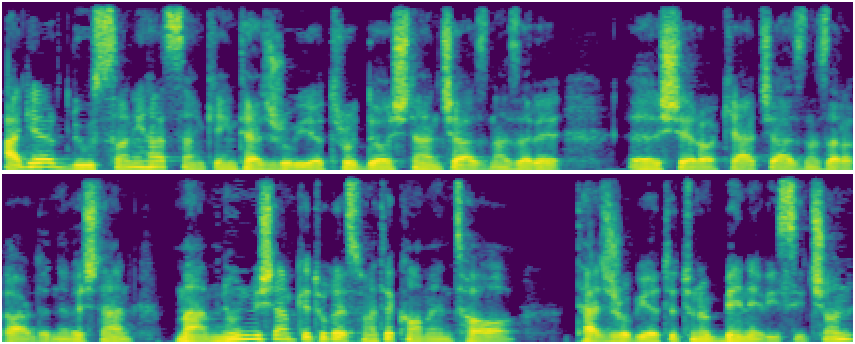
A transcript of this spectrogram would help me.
اگر دوستانی هستن که این تجربیات رو داشتن چه از نظر شراکت چه از نظر قرارداد نوشتن ممنون میشم که تو قسمت کامنت ها تجربیاتتون رو بنویسید چون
